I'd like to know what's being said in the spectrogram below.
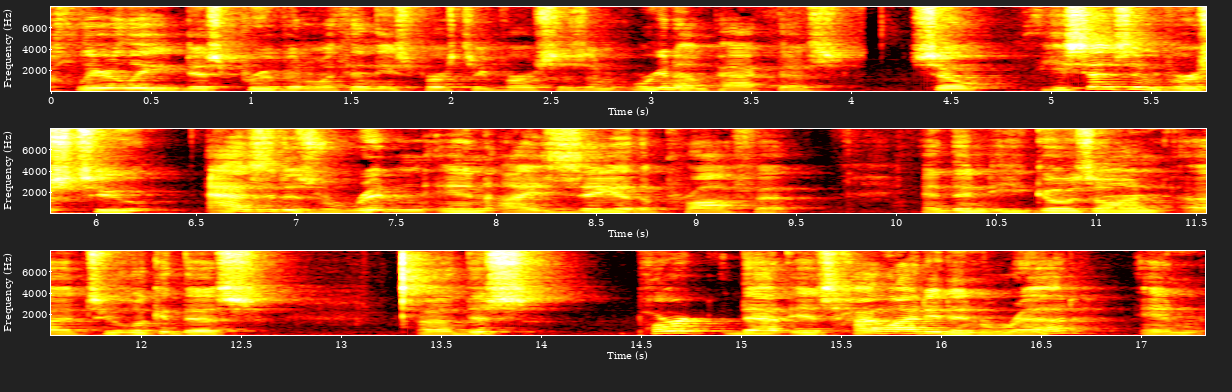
clearly disproven within these first three verses, and we're going to unpack this. So he says in verse 2, as it is written in Isaiah the prophet. And then he goes on uh, to look at this. Uh, this part that is highlighted in red and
